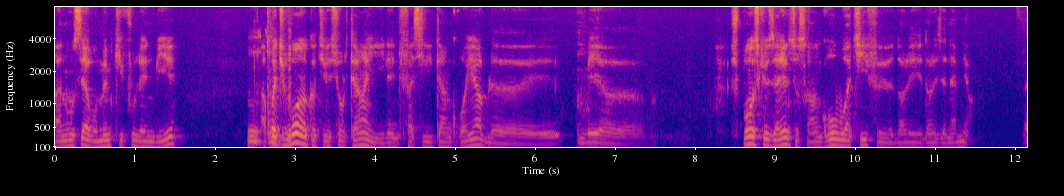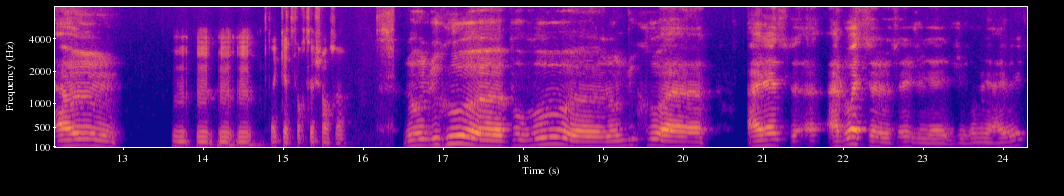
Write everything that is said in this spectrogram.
annoncé avant même qu'il fout la NBA. Hum, Après, tu vois, hein, quand il est sur le terrain, il a une facilité incroyable, euh, mais euh, je pense que Zion, ce sera un gros watif dans les, dans les années à venir. Ah oui, a de fortes chances. hein. Donc du coup, euh, pour vous, euh, donc du coup, euh, à l'est, euh, à l'ouest, euh, j'ai j'ai combien y arriver.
